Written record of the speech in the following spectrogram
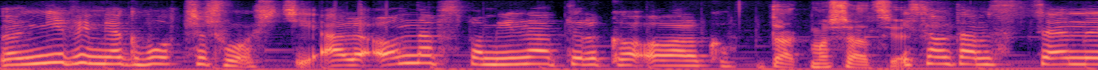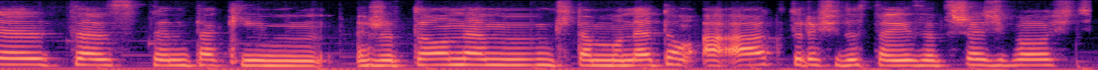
no nie wiem jak było w przeszłości, ale ona wspomina tylko o alkoholu. Tak, masz rację. I są tam sceny te z tym takim żetonem, czy tam monetą AA, które się dostaje za trzeźwość.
